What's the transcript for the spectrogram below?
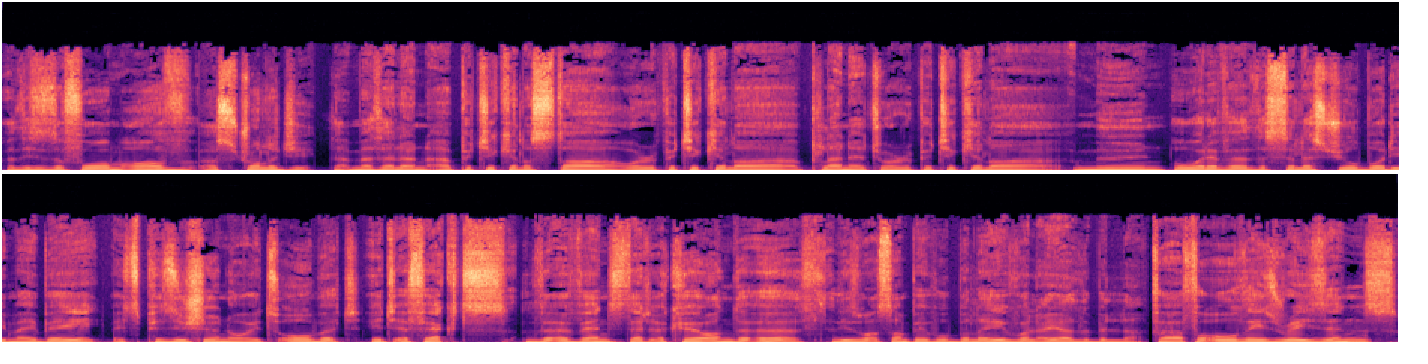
For this is a form of astrology, that مثلا a particular star or a particular planet or a particular moon or whatever the celestial body may be, its position or its orbit, it affects the events that occur on the earth. This is what some people believe, billah. For, for all these reasons,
